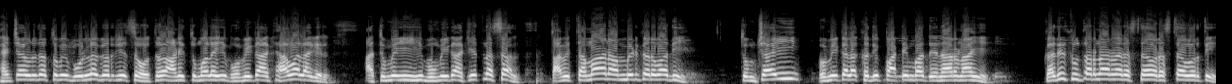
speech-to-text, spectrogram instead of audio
ह्यांच्या विरोधात तुम्ही बोलणं गरजेचं होतं आणि तुम्हाला ही भूमिका घ्यावा लागेल. आणि तुम्ही ही भूमिका घेत नसाल तर आम्ही तमान आंबेडकरवादी तुमच्याही भूमिकेला कधी पाठिंबा देणार नाही. कधीच उतरणार नाही रस्त्यावर रस्त्यावरती.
